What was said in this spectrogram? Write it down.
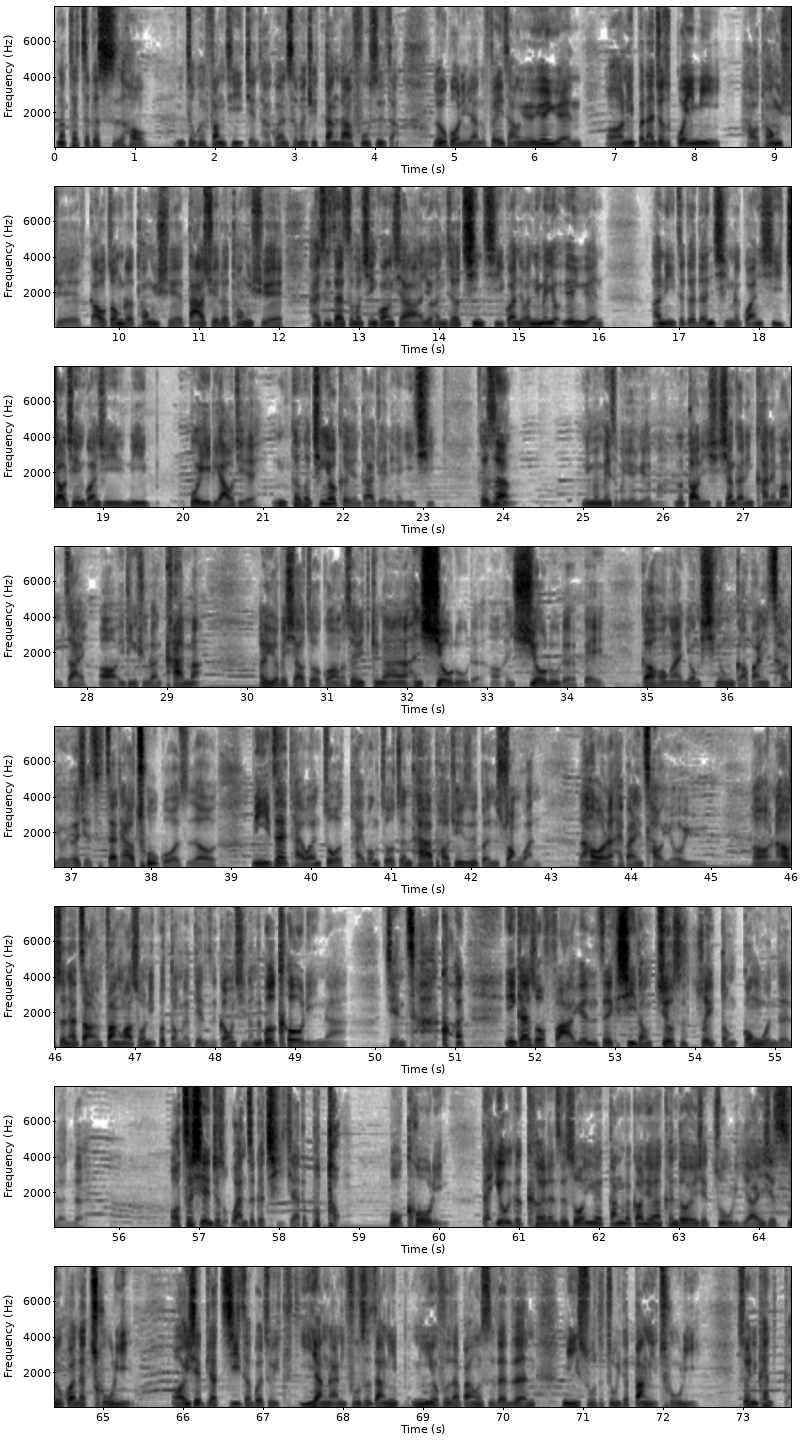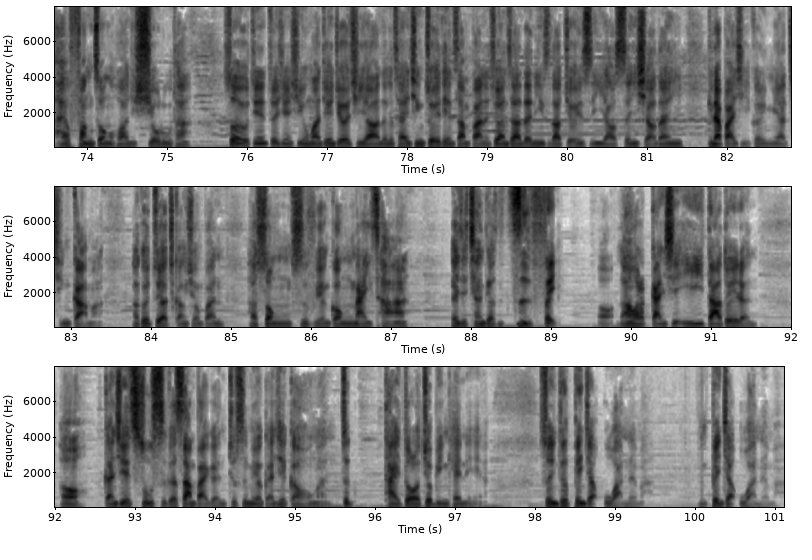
那在这个时候，你总会放弃检察官身份去当他副市长？如果你们两个非常有渊源哦，你本来就是闺蜜、好同学、高中的同学、大学的同学，还是在什么情况下有很多亲戚关系吗？你们有渊源啊？你这个人情的关系、交情的关系，你不会了解，嗯，这个情有可原，大家觉得你很义气，可是啊。你们没什么渊源嘛？那到底是香港人看的嘛？唔知哦，一定是人看嘛？啊，你有没有销做官嘛？所以跟他很羞辱的哦，很羞辱的被高虹安用新闻稿把你炒鱿鱼，而且是在他要出国的时候，你在台湾做台风作证，他跑去日本爽玩，然后呢还把你炒鱿鱼哦，然后甚至还找人放话说你不懂得电子公文系统，那不扣零啊？检察官。应该说，法院的这个系统就是最懂公文的人的。哦，这些人就是玩这个起家，他不懂，不可能。但有一个可能是说，因为当的高检官可能都有一些助理啊，一些事务官在处理，哦，一些比较基层不会处理，一样啦。你副市长，你你有副市长办公室的人，秘书的助理在帮你处理，所以你看还要放纵的话去羞辱他。所以我今天最新新闻嘛，今天九月七号，那个蔡易兴最后一天上班了。虽然是他能力是到九月十一号生效，但跟他拜喜可以没有请假嘛？啊，可以最后刚上班，他送市府员工奶茶，而且强调是自费哦。然后他感谢一大堆人哦，感谢数十个、上百个人，就是没有感谢高虹安，这太多了，就明显的呀。所以你这个被人家玩了嘛？你被人家玩了嘛？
